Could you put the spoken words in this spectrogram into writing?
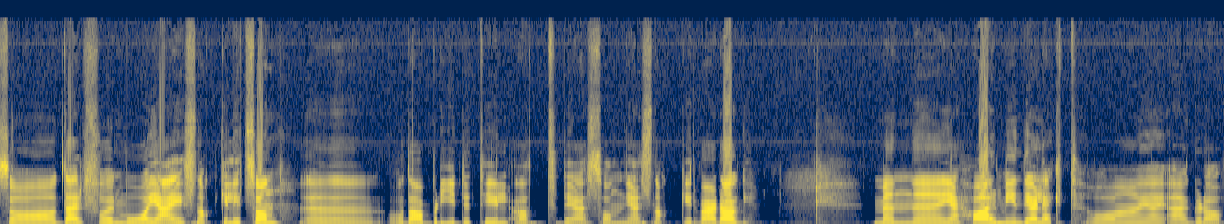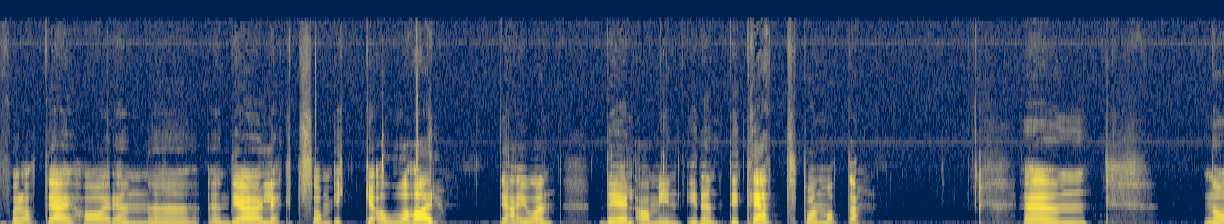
Så derfor må jeg snakke litt sånn, og da blir det til at det er sånn jeg snakker hver dag. Men jeg har min dialekt, og jeg er glad for at jeg har en en dialekt som ikke alle har. Det er jo en del av min identitet, på en måte. Nå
